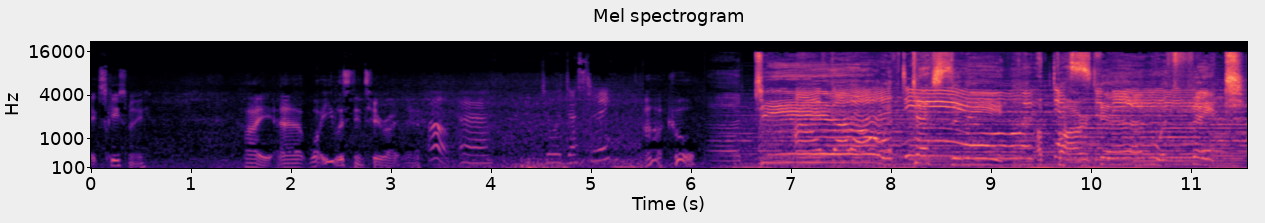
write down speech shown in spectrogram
Excuse me. Hi, uh, what are you listening to right now? Oh, uh, Dual Destiny? Oh, cool. Deal with destiny, a bargain.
